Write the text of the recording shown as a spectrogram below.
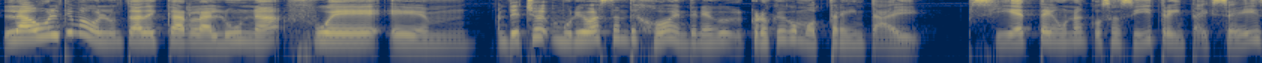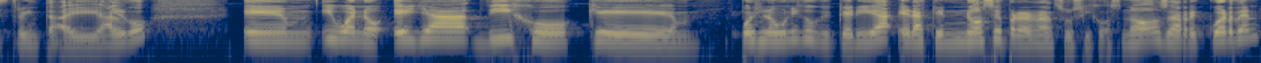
La última voluntad de Carla Luna fue, em, de hecho, murió bastante joven, tenía creo que como 37, una cosa así, 36, 30 y algo. Em, y bueno, ella dijo que pues lo único que quería era que no separaran a sus hijos, ¿no? O sea, recuerden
